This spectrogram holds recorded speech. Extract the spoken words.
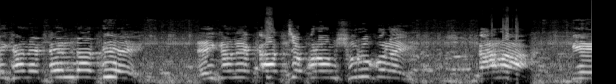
এইখানে টেন্ডার দিয়ে এইখানে কার্যক্রম শুরু করে কারা কে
